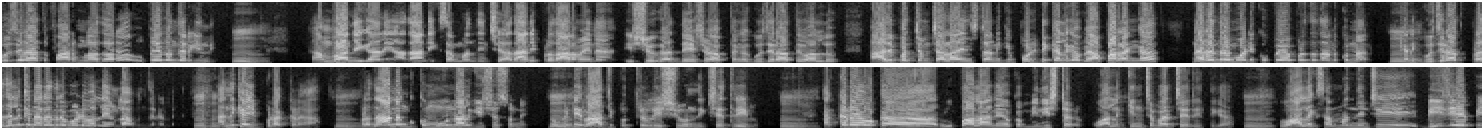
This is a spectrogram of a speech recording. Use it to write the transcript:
గుజరాత్ ఫార్ములా ద్వారా ఉపయోగం జరిగింది. అంబానీ గాని అదానికి సంబంధించి అదాని ప్రధానమైన ఇష్యూగా దేశవ్యాప్తంగా గుజరాత్ వాళ్ళు ఆధిపత్యం చలాయించడానికి పొలిటికల్గా వ్యాపారంగా నరేంద్ర మోడీకి ఉపయోగపడుతుంది అనుకున్నారు. కానీ గుజరాత్ ప్రజలకి నరేంద్ర మోడీ వల్ల ఏం లాభం జరగలేదు అందుకే ఇప్పుడు అక్కడ ప్రధానంగా ఒక మూడు నాలుగు ఇష్యూస్ ఉన్నాయి. ఒకటి రాజపుత్రుల ఇష్యూ ఉంది క్షత్రియులు. అక్కడ ఒక రూపాల అనే ఒక మినిస్టర్ వాళ్ళని కించపరిచే రీతిగా వాళ్ళకి సంబంధించి బీజేపీ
